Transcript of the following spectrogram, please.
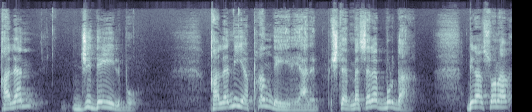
kalemci değil bu. Kalemi yapan değil yani. İşte mesele burada. Biraz sonra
